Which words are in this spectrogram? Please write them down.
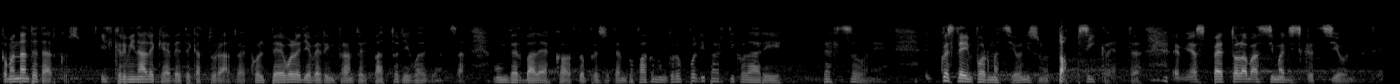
Comandante Tarkus, il criminale che avete catturato è colpevole di aver infranto il patto di eguaglianza, un verbale accordo preso tempo fa con un gruppo di particolari persone. Queste informazioni sono top secret e mi aspetto la massima discrezione da te.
